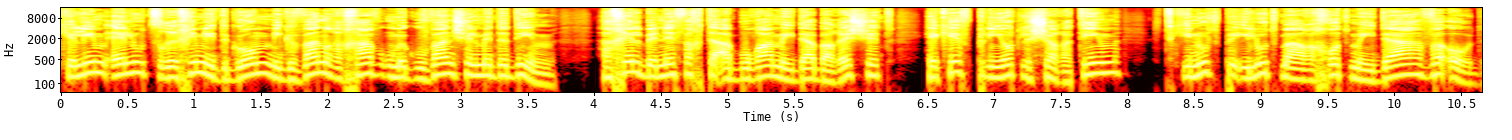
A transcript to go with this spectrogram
כלים אלו צריכים לדגום מגוון רחב ומגוון של מדדים, החל בנפח תעבורה מידע ברשת, היקף פניות לשרתים, תקינות פעילות מערכות מידע ועוד.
